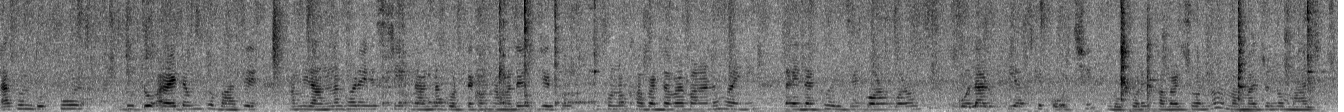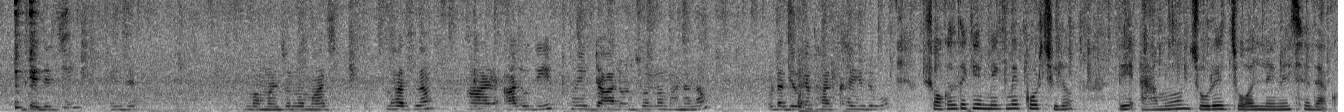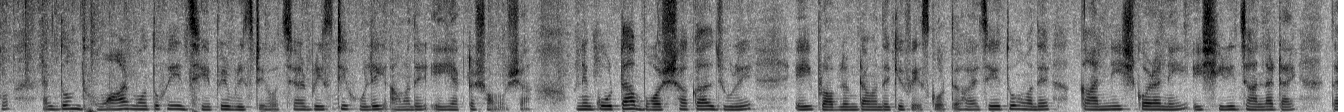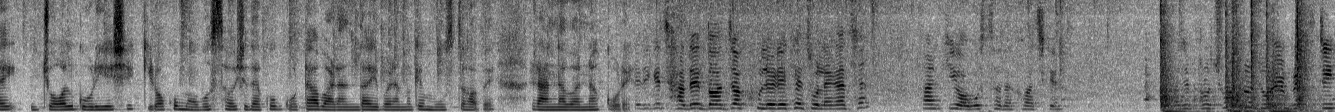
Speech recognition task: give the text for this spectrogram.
এখন দুপুর দুটো আড়াইটা মতো বাজে। আমি রান্নাঘরে এসেছি, রান্না করতে। কারণ আমাদের যেহেতু কোনো খাবার দাবার বানানো হয়নি, তাই দেখো এই যে গরম গরম গোলা রুটি আজকে করছি দুপুরে খাবার জন্য। মামার জন্য মাছ ভেজেছি। এই যে মামার জন্য মাছ ভাজলাম। আর আলু দিয়ে ওই ডাল ওর জন্য বানালাম। ওটা দিয়ে ওকে ভাত খাইয়ে দেবো। সকাল থেকে মেঘমেঘ করছিল। দিয়ে এমন জোরে জল নেমেছে, দেখো, একদম ধোঁয়ার মতো হয়ে ঝেপে বৃষ্টি হচ্ছে। আর বৃষ্টি হলেই আমাদের এই একটা সমস্যা। মানে গোটা বর্ষাকাল জুড়ে এই প্রবলেমটা আমাদেরকে ফেস করতে হয়। যেহেতু আমাদের কার্নিশ করা নেই এই সিঁড়ির জানলাটায়, তাই জল গড়িয়ে এসে কীরকম অবস্থা হয়েছে, দেখো, গোটা বারান্দা এবার আমাকে মুছতে হবে রান্না বান্না করে। এদিকে ছাদের দরজা খুলে রেখে চলে গেছে। আর কি অবস্থা দেখো আজকে। আজকে প্রচণ্ড জোরে বৃষ্টি।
